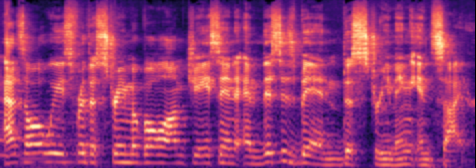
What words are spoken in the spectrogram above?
As always, for The Streamable, I'm Jason, and this has been The Streaming Insider.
